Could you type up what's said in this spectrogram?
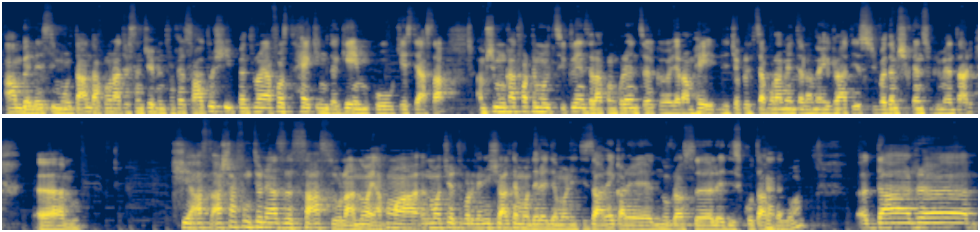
ambele simultan, dar acum una trebuie să începi într-un fel sau altul și pentru noi a fost hacking the game cu chestia asta. Am și mâncat foarte mulți clienți de la concurență, că eram, hei, de ce plătiți abonamente la noi gratis și vedem și clienți suplimentari. Um, și asta, așa funcționează SaaS-ul la noi. Acum, în mod cert, vor veni și alte modele de monetizare care nu vreau să le discut care? acum. Dar uh,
